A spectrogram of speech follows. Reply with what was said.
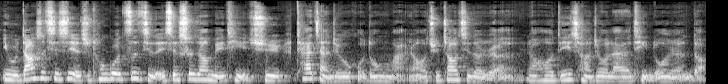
因为当时其实也是通过自己的一些社交媒体去开展这个活动嘛，然后去召集的人，然后第一场就来了挺多人的。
